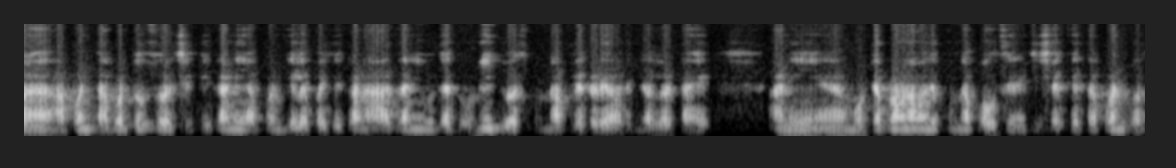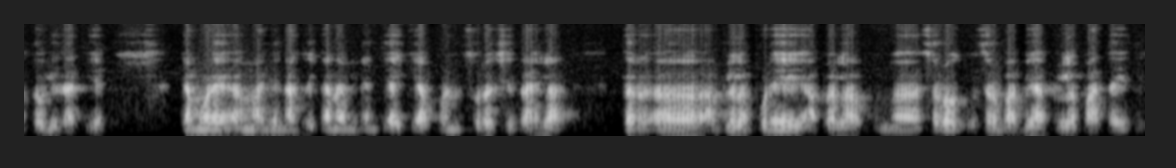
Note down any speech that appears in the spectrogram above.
आपण ताबडतोब सुरक्षित ठिकाणी आपण गेलं पाहिजे. कारण आज आणि उद्या दोन्ही दिवस पुन्हा आपल्याकडे ऑरेंज अलर्ट आहे. आणि मोठ्या प्रमाणामध्ये पुन्हा पाऊस येण्याची शक्यता पण वर्तवली जाते त्यामुळे माझ्या माझी नागरिकांना विनंती आहे की आपण सुरक्षित राहिला तर आपल्याला पुढे आपल्याला सर्व सर्व बाबी आपल्याला पाहता येतील.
